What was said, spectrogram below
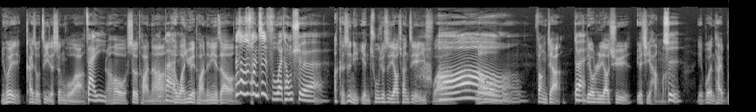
你会开始有自己的生活啊，在意，然后社团啊.还玩乐团的，你也知道。那时候是穿制服哎、欸，同学。啊，可是你演出就是要穿自己的衣服啊。哦。然后放假，对，六日要去乐器行嘛，是，也不能太不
